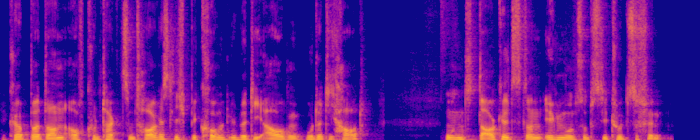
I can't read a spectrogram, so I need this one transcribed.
der Körper dann auch Kontakt zum Tageslicht bekommt über die Augen oder die Haut und da gilt es dann irgendwo ein Substitut zu finden.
